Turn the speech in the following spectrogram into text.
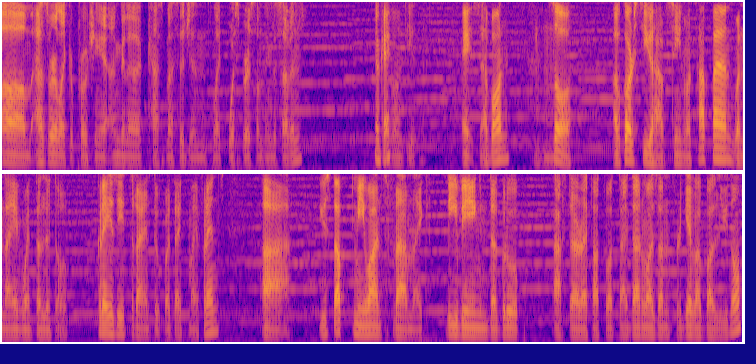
Um, as we're like approaching it, I'm gonna cast message and like whisper something to Seven. Okay. I'm going to use my- Hey, Seven. Mhm. So, of course, you have seen what happened when I went a little crazy trying to protect my friends. Uh, you stopped me once from like leaving the group after I thought what I done was unforgivable, you know?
